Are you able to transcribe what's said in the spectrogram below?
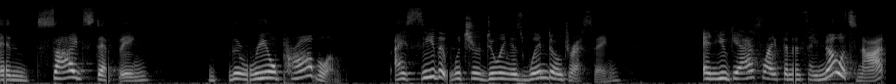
and sidestepping the real problem. I see that what you're doing is window dressing. And you gaslight them and say, No, it's not.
